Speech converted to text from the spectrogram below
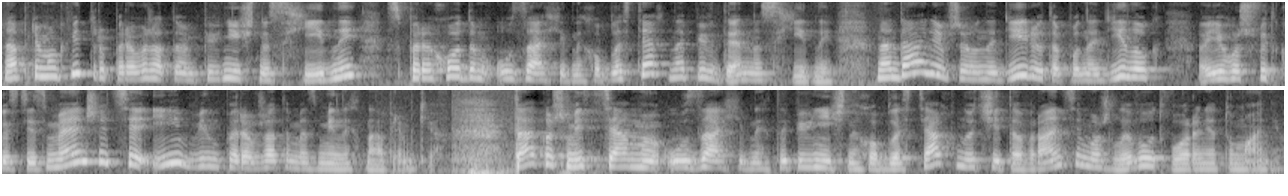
Напрямок вітру переважатиме північно-східний з переходом у західних областях на південно-східний. Надалі вже у неділю та понеділок його швидкості зменшиться і він переважатиме змінних напрямків. Також місцями у західних та північних областях вночі та вранці можливе утворення туманів.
